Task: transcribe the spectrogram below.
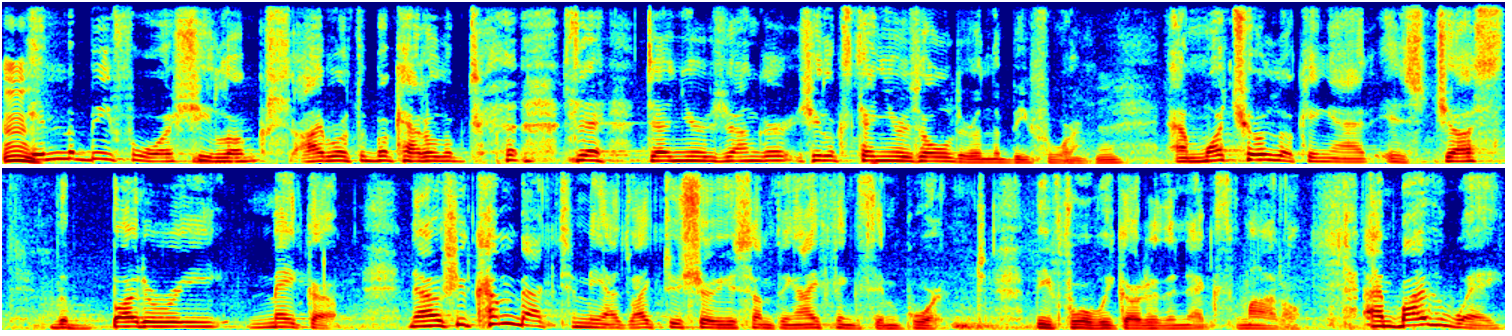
Mm. In the before, she mm -hmm. looks, I wrote the book How to Look 10 years younger. She looks 10 years older in the before. Mm -hmm. And what you're looking at is just the buttery makeup. Now, if you come back to me, I'd like to show you something I think is important before we go to the next model. And by the way,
